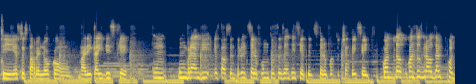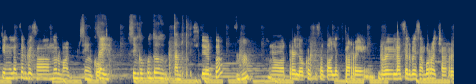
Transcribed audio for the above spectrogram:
Sí, esto está re loco, marica, y dice que un, un brandy estás entre el 0.67 y el 0.86. ¿Cuánto, ¿Cuántos grados de alcohol tiene la cerveza normal? 5. 6. 5 puntos tanto. ¿Cierto? No, re locos, esa tabla está re, re la cerveza emborrachada.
